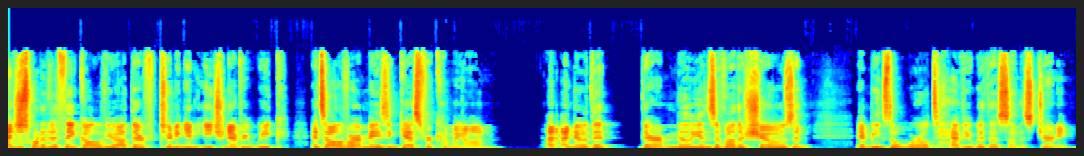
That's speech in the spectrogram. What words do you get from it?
I just wanted to thank all of you out there for tuning in each and every week, and to all of our amazing guests for coming on. I, I know that there are millions of other shows, and it means the world to have you with us on this journey.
